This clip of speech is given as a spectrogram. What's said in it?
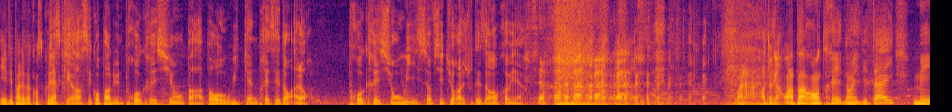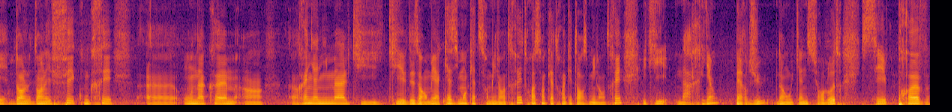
aidé par, les vacances scolaires. Ce qui est rare, c'est qu'on parle d'une progression par rapport au week-end précédent. Alors, progression, oui, sauf si tu rajoutes les avant-premières. Voilà. En tout cas, on va pas rentrer dans les détails, mais dans, dans les faits concrets, on a quand même un euh, règne animal qui, qui est désormais à quasiment 400 000 entrées, 394 000 entrées, et qui n'a rien perdu d'un week-end sur l'autre. C'est preuve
